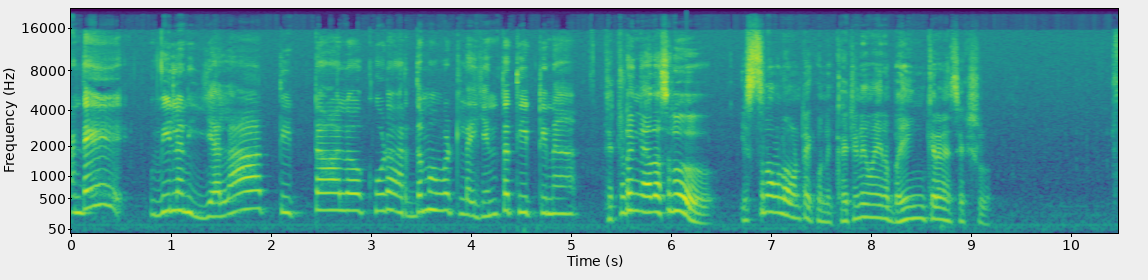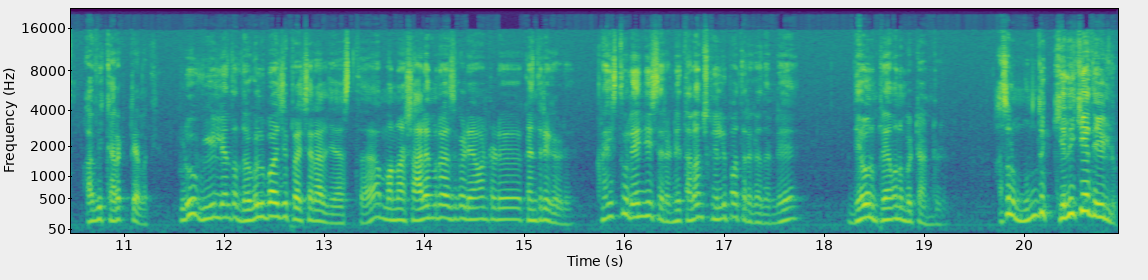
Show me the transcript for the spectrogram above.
అంటే వీళ్ళని ఎలా తిట్టాలో కూడా అర్థం అవ్వట్లే. ఎంత తిట్టినా? తిట్టడం కాదు అసలు. ఇస్లాంలో ఉంటాయి కొన్ని కఠినమైన భయంకరమైన శిక్షలు. అవి కరెక్ట్ వీళ్ళకి. ఇప్పుడు వీళ్ళు ఎంత దగులుబాజీ ప్రచారాలు చేస్తా మొన్న శాలిమరాజు గడు ఏమంటాడు కంత్రిగాడు క్రైస్తవులు ఏం చేశారండి? తలంచుకుని వెళ్ళిపోతారు కదండి. దేవుని ప్రేమను బట్టి అంటాడు. అసలు ముందు కెలికేది వీళ్ళు.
